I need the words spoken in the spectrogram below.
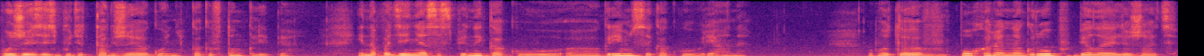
Позже здесь будет также и огонь, как и в том клипе. И нападение со спины, как у э, Гримс и как у Рианы. Вот, э, похороны, гроб, белое лежать.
